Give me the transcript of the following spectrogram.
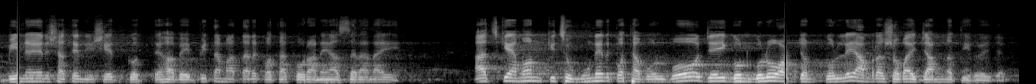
বিনয়ের সাথে নিষেধ করতে হবে। পিতামাতার কথা কোরআনে আসে না নাই? আজকে এমন কিছু গুণের কথা বলব, যেই গুণগুলো অর্জন করলে আমরা সবাই জান্নাতি হয়ে যাব।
